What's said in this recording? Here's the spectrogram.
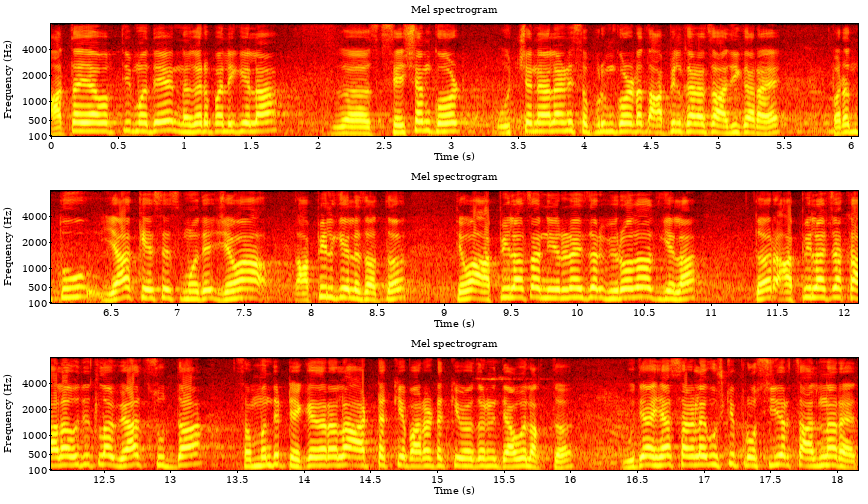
आता या बाबतीमध्ये नगरपालिकेला सेशन कोर्ट उच्च न्यायालय आणि सुप्रीम कोर्टात अपील करायचा अधिकार आहे. परंतु या केसेसमध्ये जेव्हा अपील केलं जातं तेव्हा अपिलाचा निर्णय जर विरोधात गेला तर अपिलाच्या कालावधीतला व्याजसुद्धा संबंधित ठेकेदाराला आठ टक्के बारा टक्के व्याजाने द्यावं लागतं. उद्या ह्या सगळ्या गोष्टी प्रोसिजर चालणार आहेत.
